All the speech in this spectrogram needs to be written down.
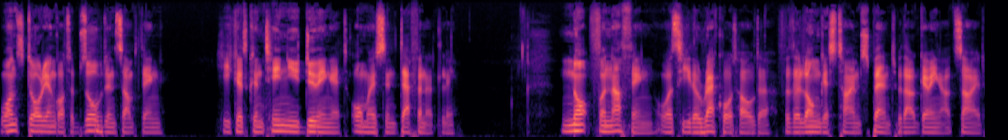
Once Dorian got absorbed in something, he could continue doing it almost indefinitely. Not for nothing was he the record holder for the longest time spent without going outside.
